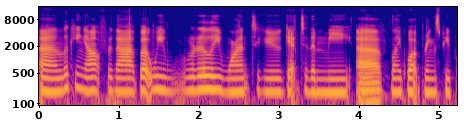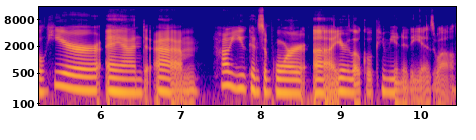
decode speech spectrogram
uh, looking out for that. But we really want to get to the meat of like what brings people here and um, how you can support uh, your local community as well.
